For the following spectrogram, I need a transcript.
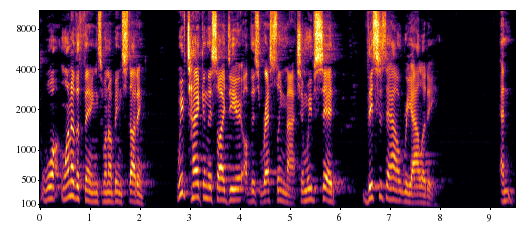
one of the things when I've been studying, we've taken this idea of this wrestling match and we've said, this is our reality. And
